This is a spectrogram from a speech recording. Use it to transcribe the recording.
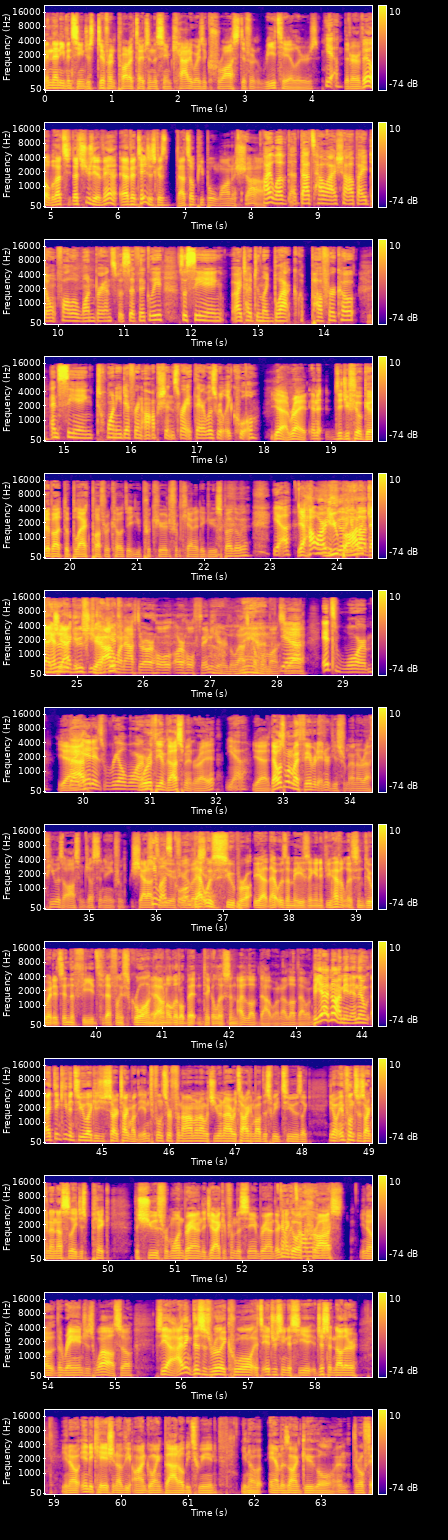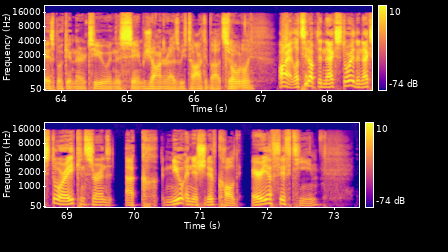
and then even seeing just different product types in the same categories across different retailers Yeah. that are available. That's that's usually advan- advantageous because that's how people want to shop. I love that. That's how I shop. I don't follow one brand specifically. So seeing, I typed in like black puffer coat mm-hmm. and seeing 20 different options right there was really cool. Yeah, right. And uh, did you feel good about the black puffer coat that you procured from Canada Goose, by the way? Yeah. Yeah, how are you, You feeling bought a about that Canada jacket? Goose she got one after our whole our whole thing here oh, the last man. couple of months. Yeah. Yeah, It's warm. Yeah? Like, it is real warm. worth the investment, right? yeah. Yeah, that was one of my favorite interviews from NRF. He was awesome, Justin Ing from shout out He to was you. If cool. you're That That was super. Yeah, that was amazing. And if you haven't listened to it, it's in the feed. So definitely scroll on Yeah. down a little bit and take a listen. I love that one. I love that one. But yeah, no, I mean, and then I think even too, like as you start talking about the influencer phenomenon, which you and I were talking about this week too, is like you know, influencers aren't going to necessarily just pick the shoes from one brand and the jacket from the same brand. They're No, going to go across, you know, the range as well. So, so yeah, I think this is really cool. It's interesting to see just another, you know, indication of the ongoing battle between, you know, Amazon, Google, and throw Facebook in there too in this same genre as we've talked about. So, totally. all right, let's hit up the next story. The next story concerns a c- new initiative called Area 15,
